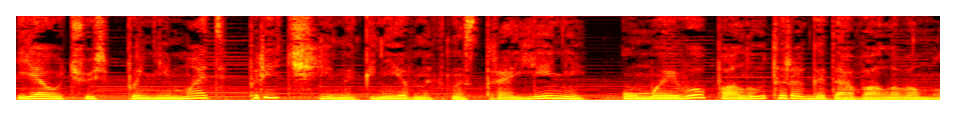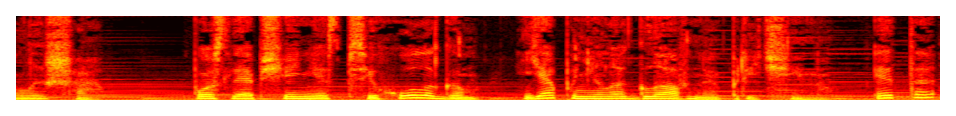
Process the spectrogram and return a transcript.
я учусь понимать причины гневных настроений у моего полуторагодовалого малыша. После общения с психологом я поняла главную причину – это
